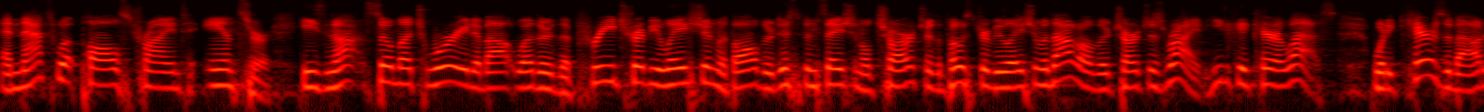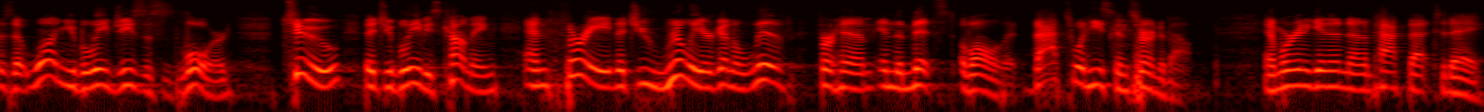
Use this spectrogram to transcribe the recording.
And that's what Paul's trying to answer. He's not so much worried about whether the pre tribulation with all their dispensational charts or the post tribulation without all their charts is right. He could care less. What he cares about is that one, you believe Jesus is Lord, two, that you believe he's coming, and three, that you really are going to live for him in the midst of all of it. That's what he's concerned about. And we're going to get into and unpack that today.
